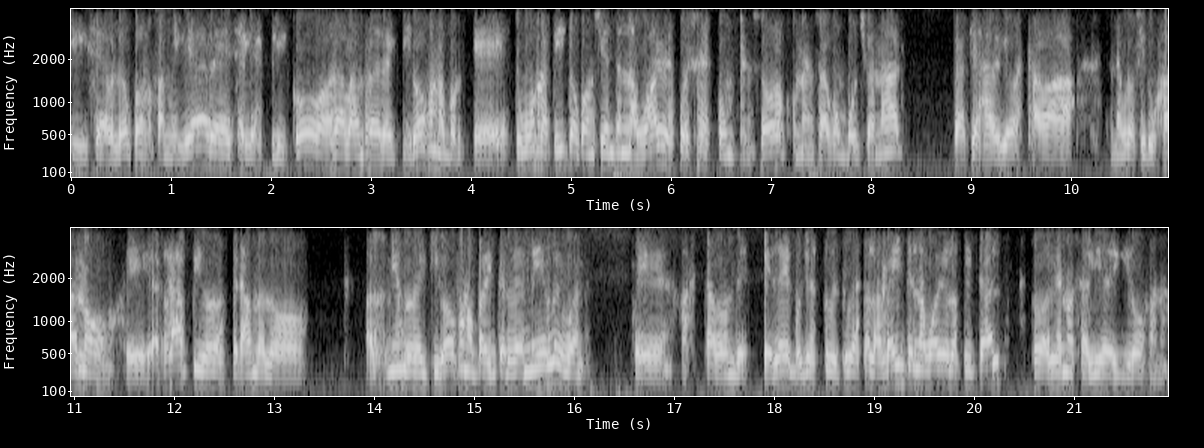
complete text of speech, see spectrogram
y se habló con los familiares, se le explicó, ahora va a entrar al quirófano porque estuvo un ratito consciente en la guardia, después se descompensó, comenzó a convulsionar, gracias a Dios estaba el neurocirujano eh, rápido, esperando a los, a los miembros del quirófano para intervenirlo y bueno, eh, hasta donde esperé, pues yo estuve, estuve hasta las 20 en la guardia del hospital, todavía no salía de quirófano.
